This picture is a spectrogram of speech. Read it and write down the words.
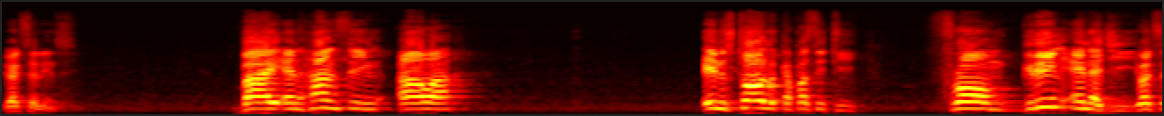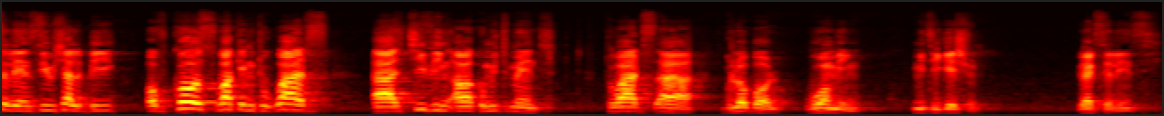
Your Excellency, by enhancing our installed capacity from green energy, Your Excellency, we shall be, of course, working towards achieving our commitment towards uh, global warming mitigation, Your Excellency.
